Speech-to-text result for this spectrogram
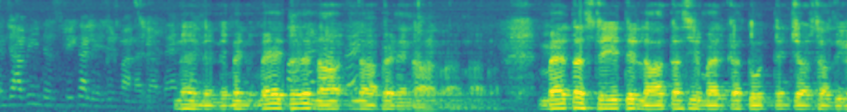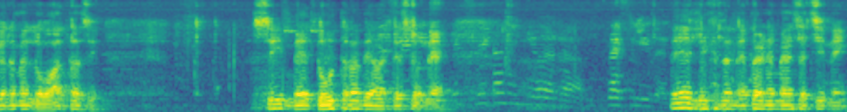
पंजाबी इंडस्ट्री का लेजेंड माना जाता है ਨਹੀਂ ਨਹੀਂ ਨਹੀਂ ਮੈਂ- ਮੈਂ ਇਦਾਂ ਦੇ ਨਾ ਨਾ ਭੈਣੇ ਨਾ ਨਾ ਨਾ ਨਾ। ਮੈਂ ਤਾਂ ਸਟੇਜ ਤੇ ਲਾਤਾ ਸੀ ਅਮਰੀਕਾ ਦੋ ਤਿੰਨ ਚਾਰ ਸਾਲ ਦੀ ਗੱਲ ਹੈ, ਮੈਂ ਲਵਾਤਾ ਸੀ ਸੀ ਮੈਂ ਦੋ ਤਰ੍ਹਾਂ ਦੇ ਆਰਟਿਸਟ ਹੁੰਦੇ ਆ It's written in your uh, press release as ਇਹ ਲਿਖ ਲੈਂਦੇ ਭੈਣੇ ਮੈਂ ਸੱਚੀ ਨਹੀਂ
